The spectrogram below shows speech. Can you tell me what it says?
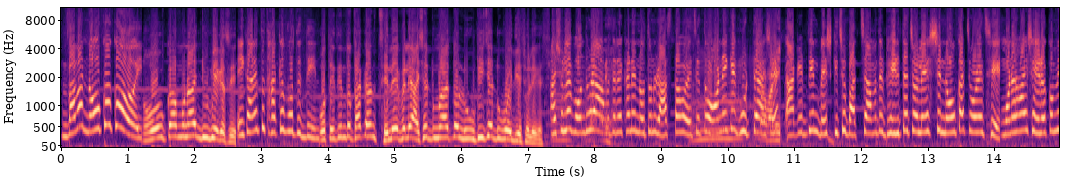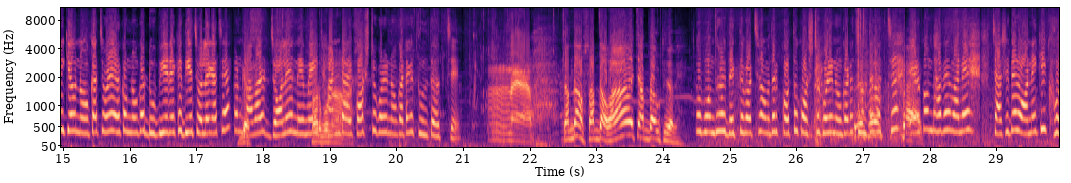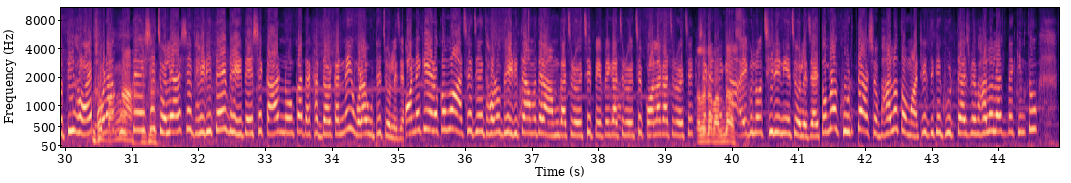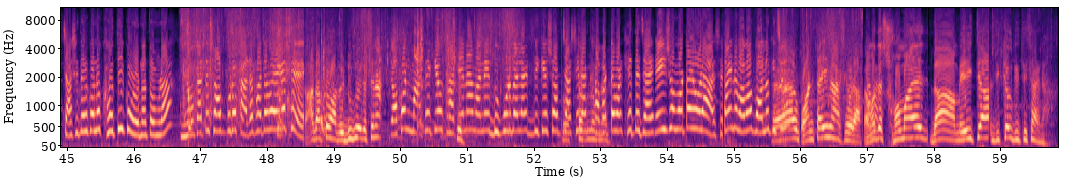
বাবা নৌকা কই? নৌকা মনে হয় ডুবে গেছে। এখানে তো থাকে প্রতিদিন। প্রতিদিন তো থাকেন ছেলে ফেলে আসে মনে হয় তো উঠিছে ডুবই দিয়ে চলে গেছে। আসলে বন্ধুরা আমাদের এখানে নতুন রাস্তা হয়েছে তো অনেকে ঘুরতে আসে। আগের দিন বেশ কিছু বাচ্চা আমাদের ভেড়িতে চলে এসেছে নৌকা চড়েছে। মনে হয় সেই রকমই কেউ নৌকা চড়ে এরকম নৌকা ডুবিয়ে রেখে দিয়ে চলে গেছে। কারণ বাবার জলে নেমে ঠান্ডায় কষ্ট করে নৌকাটাকে তুলতে হচ্ছে। চাপ দাও চাপ দাও ভাই চাপ দাও উঠে যাবে। তো বন্ধুরা দেখতে পাচ্ছ আমাদের কত কষ্ট করে নৌকাটা চলতে হচ্ছে। এরকম ভাবে মানে চাষিদের অনেকই ক্ষতি হয়। ওরা ঘুরতে এসে চলে আসে ভেড়িতে ভেড়িতে এসে কার নৌকা দেখার দরকার নেই ওরা উঠে চলে যায়। অনেকে এরকমও আছে যে ধরো ভেড়িতে আমাদের আম গাছ রয়েছে পেঁপে গাছ রয়েছে কলা গাছ রয়েছে তাহলে সেখান থেকে এগুলো ছিঁড়ে নিয়ে চলে যায়। তোমরা ঘুরতে আসো ভালো তো মাঠের দিকে ঘুরতে আসবে ভালো লাগবে কিন্তু চাষিদের কোনো ক্ষতি করো না তোমরা। নৌকাতে সব পুরো কাদা ফাদা হয়ে গেছে? আদা তো হবে ডুবে গেছে না। যখন মাঠে কেউ থাকে না মানে দুপুর বেলার দিকে সব চাষিরা খাবার টাবার খেতে যায় এই সময়টাই ওরা আসে। তাই না বাবা? বলো কিছু। অন টাইম আসে ওরা। আমাদের সময়ের দাম এইটা কেউ দিতে চায় না।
